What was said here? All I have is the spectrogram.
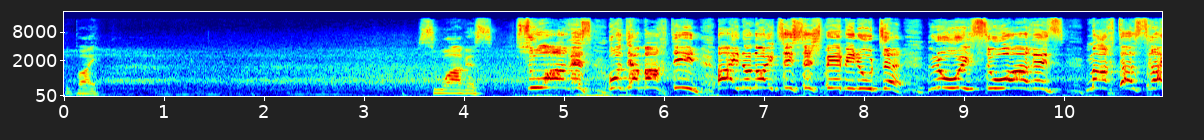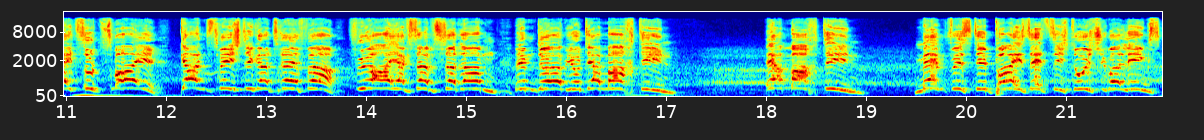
Depay. Suarez. Suarez! Und er macht ihn! 91. Spielminute! Luis Suarez macht das 3 zu 2! Ganz wichtiger Treffer für Ajax Amsterdam im Derby und er macht ihn! Er macht ihn! Memphis Depay setzt sich durch über links,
